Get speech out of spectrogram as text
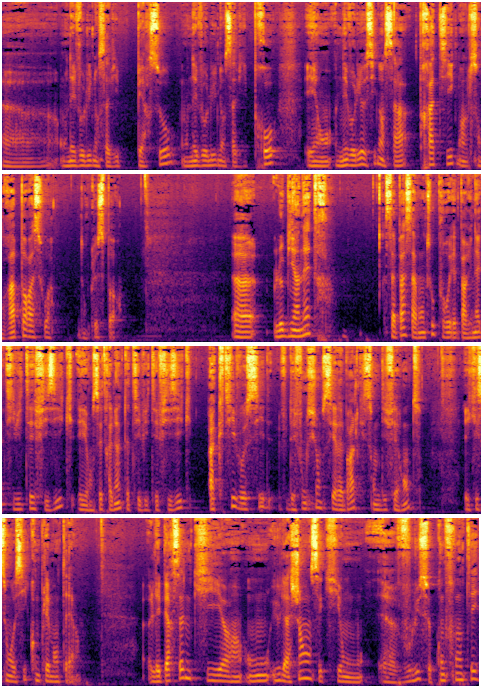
Euh, on évolue dans sa vie perso, on évolue dans sa vie pro, et on évolue aussi dans sa pratique, dans son rapport à soi, donc le sport. Euh, le bien-être, ça passe avant tout par une activité physique, et on sait très bien que l'activité physique active aussi des fonctions cérébrales qui sont différentes et qui sont aussi complémentaires. Les personnes qui euh, ont eu la chance et qui ont euh, voulu se confronter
